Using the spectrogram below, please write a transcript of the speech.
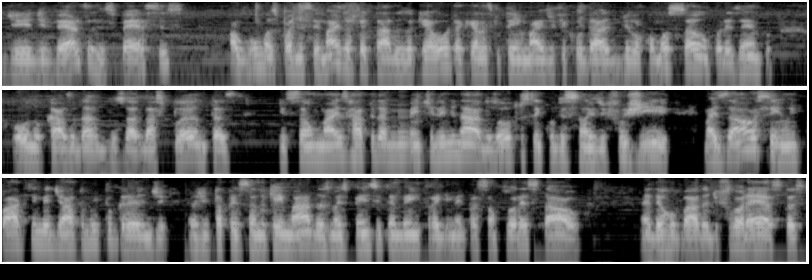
de diversas espécies Algumas podem ser mais afetadas do que a outra, aquelas que têm mais dificuldade de locomoção, por exemplo, ou no caso da, dos, das plantas, que são mais rapidamente eliminados. Outros têm condições de fugir, mas há assim um impacto imediato muito grande. A gente está pensando em queimadas, mas pense também em fragmentação florestal, né, derrubada de florestas,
